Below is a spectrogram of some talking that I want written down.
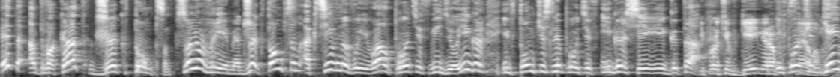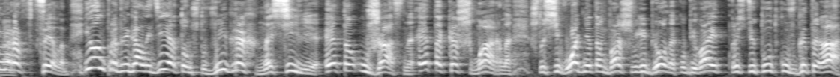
Это адвокат Джек Томпсон. В свое время Джек Томпсон активно воевал против видеоигр и в том числе против игр серии GTA. И против геймеров и в против целом. геймеров да. в целом. И он продвигал идею о том, что в играх насилие это ужасно, это кошмарно, что сегодня там ваш ребенок убивает проститутку в GTA,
